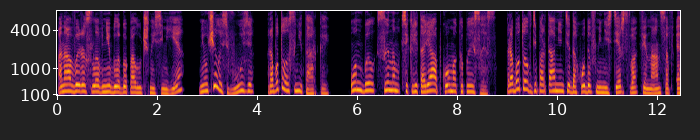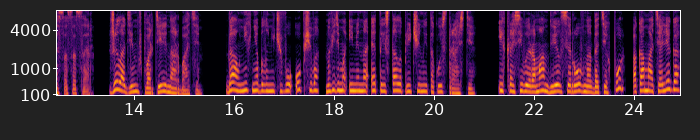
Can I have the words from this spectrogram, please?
она выросла в неблагополучной семье, не училась в ВУЗе, работала санитаркой. Он был сыном секретаря обкома КПСС. Работал в департаменте доходов Министерства финансов СССР. Жил один в квартире на Арбате. Да, у них не было ничего общего, но, видимо, именно это и стало причиной такой страсти. Их красивый роман длился ровно до тех пор, пока мать Олега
